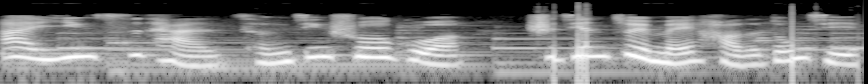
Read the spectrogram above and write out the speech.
爱因斯坦曾经说过，世间最美好的东西，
